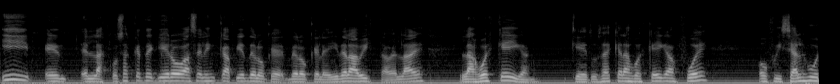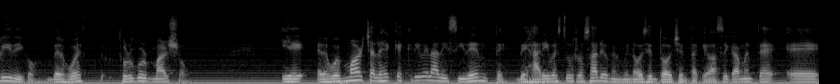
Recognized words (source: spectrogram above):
Y en, las cosas que te quiero hacer hincapié de lo que, de lo que leí de la vista, ¿verdad? Es la juez Kagan, que tú sabes que la juez Kagan fue oficial jurídico del juez Thurgood Marshall y el juez Marshall es el que escribe La disidente de Harry vs. Rosario en el 1980, que básicamente eh,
